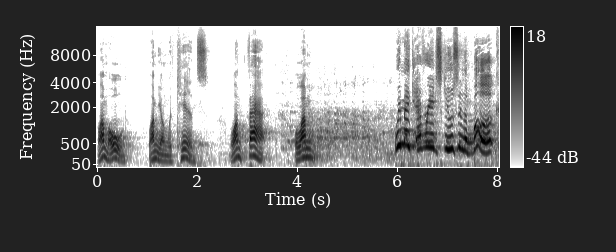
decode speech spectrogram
Well, I'm old. Well, I'm young with kids. Well, I'm fat. Well, I'm. We make every excuse in the book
